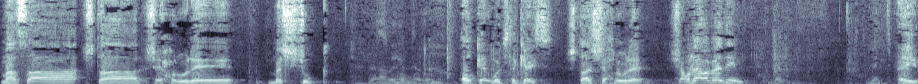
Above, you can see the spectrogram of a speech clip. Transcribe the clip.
Masa Shtar Shehrureh. בשוק. Okay, what's the case? שטר שחרורי. שחרורי עבדים. A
